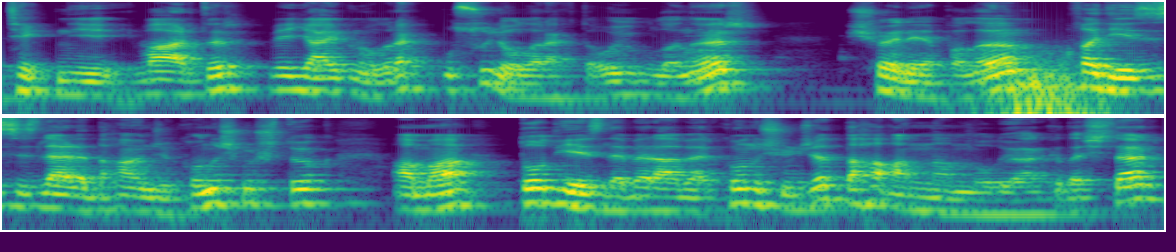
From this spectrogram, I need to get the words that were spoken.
tekniği vardır ve yaygın olarak usul olarak da uygulanır. Şöyle yapalım. Fa diyezi sizlerle daha önce konuşmuştuk ama do diyezle beraber konuşunca daha anlamlı oluyor arkadaşlar.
